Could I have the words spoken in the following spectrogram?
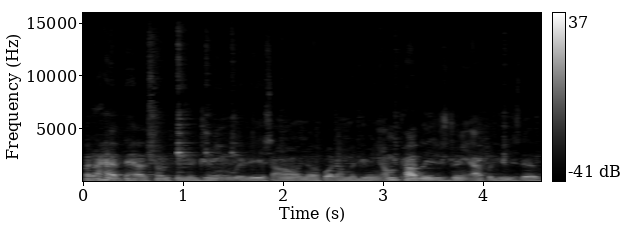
but I have to have something to drink with this. I don't know what I'm gonna drink. I'm probably just drink apple juice though.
